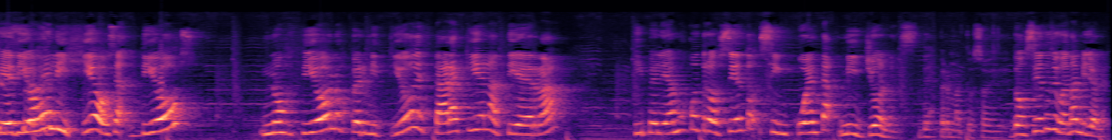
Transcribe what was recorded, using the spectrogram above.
que Dios eligió. O sea, Dios nos dio, nos permitió de estar aquí en la tierra y peleamos contra 250 millones de espermatozoides. 250 millones.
